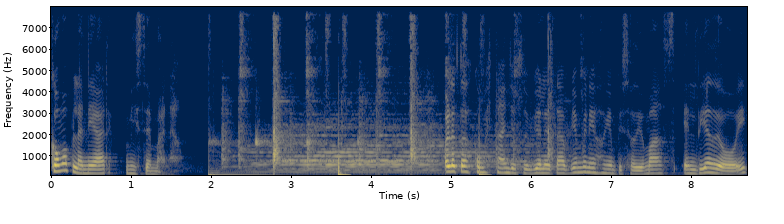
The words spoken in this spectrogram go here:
¿Cómo planear mi semana? Hola a todos, ¿cómo están? Yo soy Violeta, bienvenidos a un episodio más. El día de hoy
